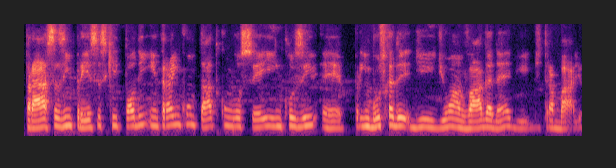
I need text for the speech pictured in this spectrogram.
para essas empresas que podem entrar em contato com você, inclusive é, em busca de, de, de, uma vaga, né? De, de trabalho.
